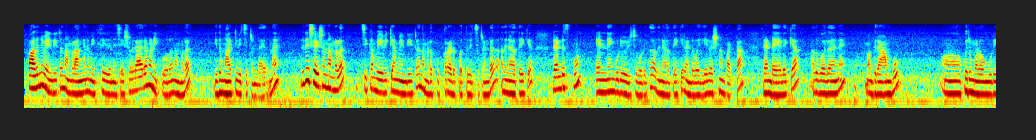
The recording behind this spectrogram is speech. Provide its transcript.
അപ്പോൾ അതിന് വേണ്ടിയിട്ട് നമ്മൾ അങ്ങനെ മിക്സ് ചെയ്തതിന് ശേഷം ഒരു അരമണിക്കൂർ നമ്മൾ ഇത് മാറ്റി വെച്ചിട്ടുണ്ടായിരുന്നേ. ഇതിന് ശേഷം നമ്മൾ ചിക്കൻ വേവിക്കാൻ വേണ്ടിയിട്ട് നമ്മുടെ കുക്കർ അടുപ്പത്ത് വെച്ചിട്ടുണ്ട്. അതിനകത്തേക്ക് രണ്ട് സ്പൂൺ എണ്ണയും കൂടി ഒഴിച്ച് കൊടുത്ത് അതിനകത്തേക്ക് രണ്ട് വലിയ കഷ്ണം പട്ട രണ്ട് ഏലയ്ക്ക അതുപോലെ തന്നെ ഗ്രാമ്പു കുരുമുളകും കൂടി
